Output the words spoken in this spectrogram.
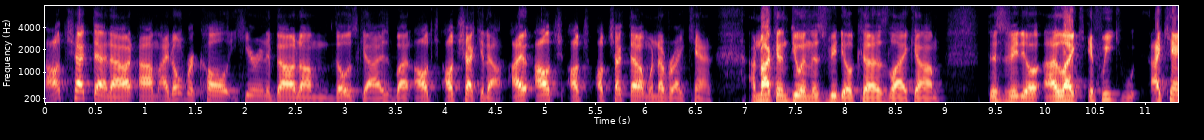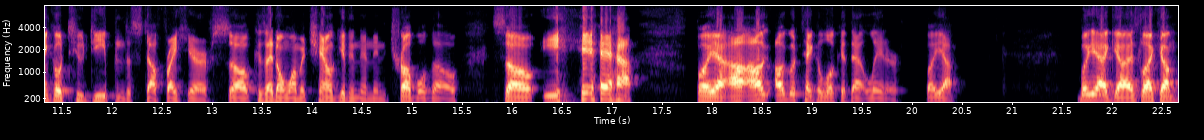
I'll check that out. Um, I don't recall hearing about um those guys, but I'll I'll check it out. I I'll I'll, I'll check that out whenever I can. I'm not going to do in this video because like um this video i like if we i can't go too deep into stuff right here so because i don't want my channel getting in any trouble though. So yeah but yeah I'll, I'll, go take a look at that later. But yeah. But yeah guys like um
